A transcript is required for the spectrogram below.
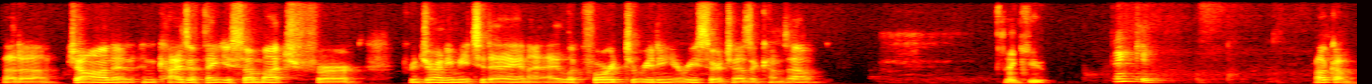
But uh, john and, and kajsa thank you so much for for joining me today. And I, I look forward to reading your research as it comes out. Thank you. Thank you. Welcome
